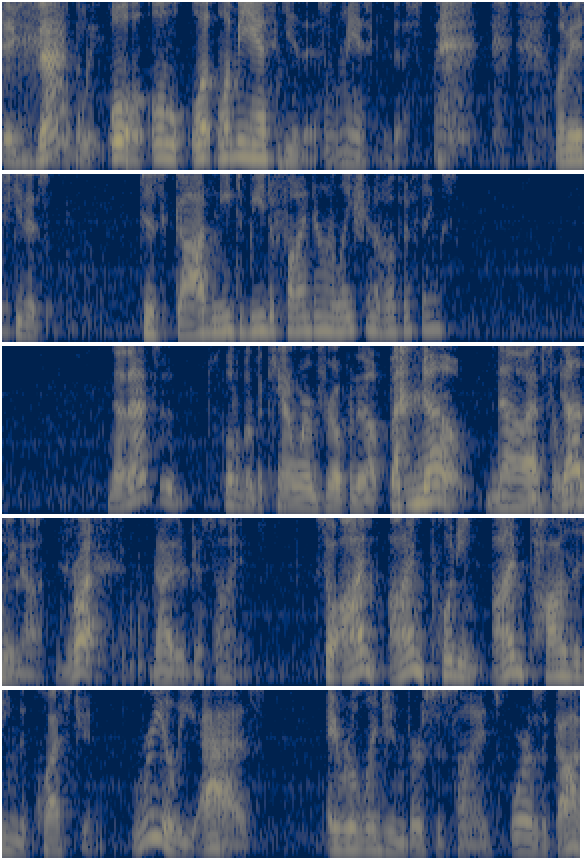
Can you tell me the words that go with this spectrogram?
Exactly. Well, well let, let me ask you this. Let me ask you this. let me ask you this. Does God need to be defined in relation to other things? Now that's a little bit of a can of worms you're opening up, but no, No, absolutely doesn't. not. Right. Neither does science. So I'm I'm putting I'm positing the question really as a religion versus science or as a God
